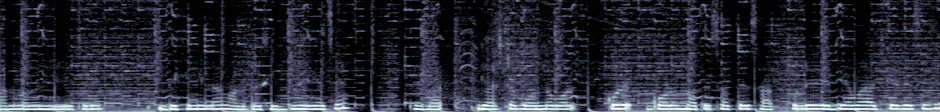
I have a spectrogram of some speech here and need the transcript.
ভালোভাবে নেড়ে চেড়ে দেখে নিলাম, আলুটা সিদ্ধ হয়ে গেছে। এবার গ্যাসটা বন্ধ করে গরম ভাতের সাথে সার্ভ করলে রেডি আমার আজকের রেসিপি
